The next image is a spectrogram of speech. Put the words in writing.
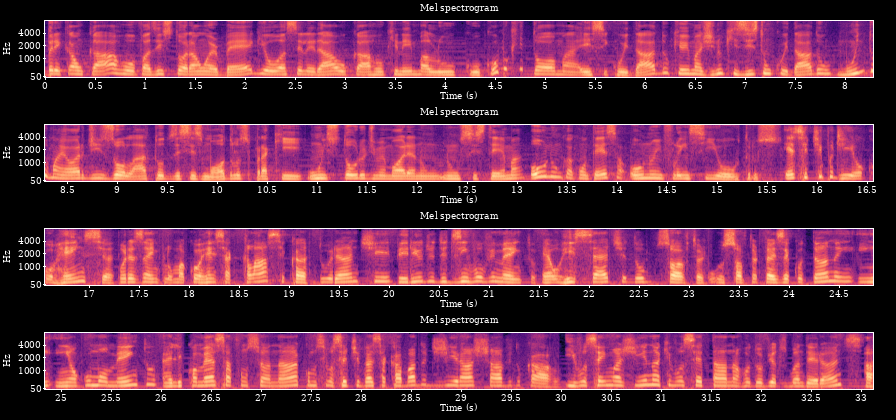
brecar um carro ou fazer estourar um airbag ou acelerar o carro carro que nem maluco. Como que toma esse cuidado? Que eu imagino que exista um cuidado muito maior de isolar todos esses módulos para que um estouro de memória num, num sistema ou nunca aconteça ou não influencie outros. Esse tipo de ocorrência, por exemplo, uma ocorrência clássica durante período de desenvolvimento é o reset do software. O software está executando em, em, em algum momento ele começa a funcionar como se você tivesse acabado de girar a chave do carro. E você imagina que você está na rodovia dos Bandeirantes a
